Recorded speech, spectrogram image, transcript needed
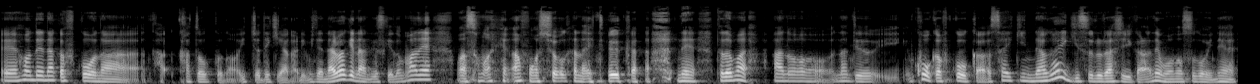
えー、ほんでなんか不幸な家族の一丁出来上がりみたいになるわけなんですけど、まあね、まあその辺はもうしょうがないというか、ね、ただまあ、あの、なんていう、幸か不幸か、最近長生きするらしいからね、ものすごいね。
